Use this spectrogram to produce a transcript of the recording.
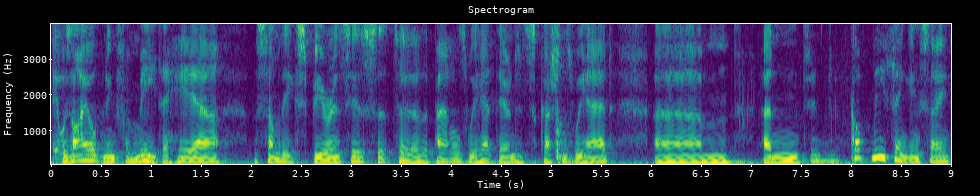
it was eye-opening for me to hear some of the experiences at uh, the panels we had there and the discussions we had, um, and it got me thinking, saying,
